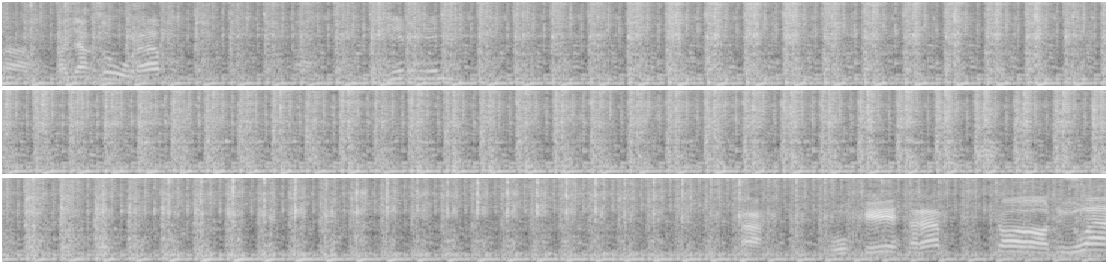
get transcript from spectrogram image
อ่าพยายามสู้นะครับยิ้มยิ้มนิดอะโอเค นะครับ ก็ถือว่า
